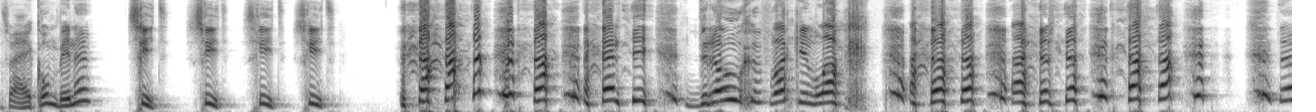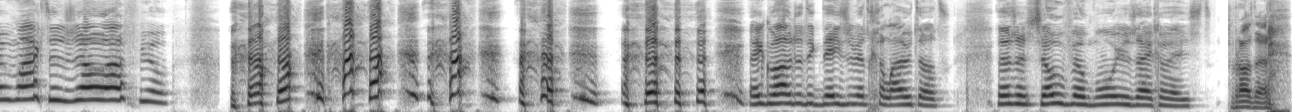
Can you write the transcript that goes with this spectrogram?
Zo, hij komt binnen. Schiet, schiet, schiet, schiet. en die droge fucking lach. Dat maakt hem zo af, joh. ik wou dat ik deze met geluid had. Er zou zoveel mooier zijn geweest. Brother,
